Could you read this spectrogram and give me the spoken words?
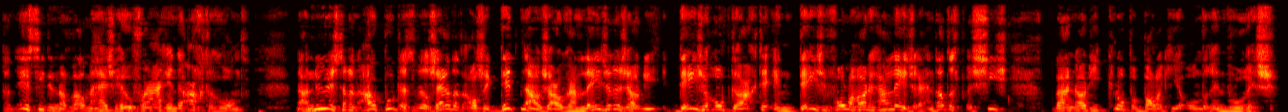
dan is die er nog wel, maar hij is heel vaag in de achtergrond. Nou, nu is er een output, dat wil zeggen dat als ik dit nou zou gaan lezen, zou die deze opdrachten in deze volgorde gaan lezen. En dat is precies waar nou die knoppenbalk hier onderin voor is.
